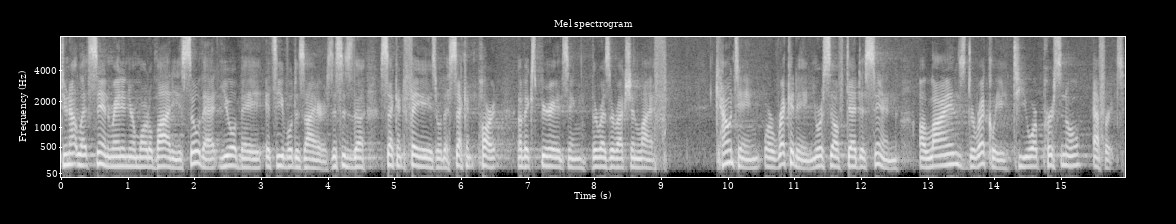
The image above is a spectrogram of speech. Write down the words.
do not let sin reign in your mortal bodies so that you obey its evil desires. This is the second phase or the second part of experiencing the resurrection life. Counting or reckoning yourself dead to sin aligns directly to your personal effort.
